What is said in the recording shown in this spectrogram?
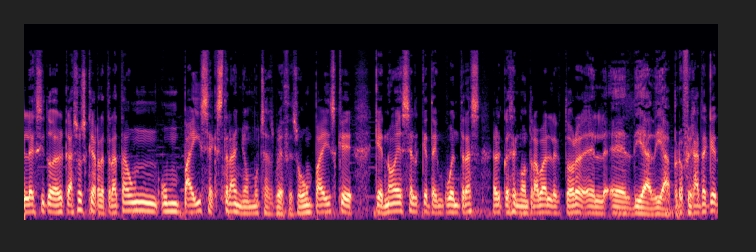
del éxito del caso es que retrata un, un país extraño muchas veces, o un país que, que no es el que te encuentras, el que se encontraba el lector el, el día a día. Pero fíjate que eh,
